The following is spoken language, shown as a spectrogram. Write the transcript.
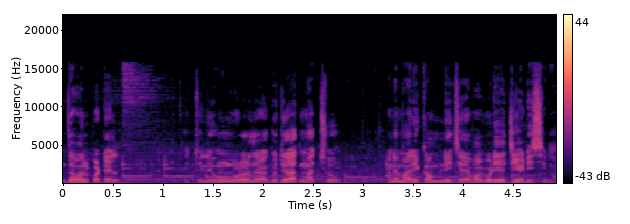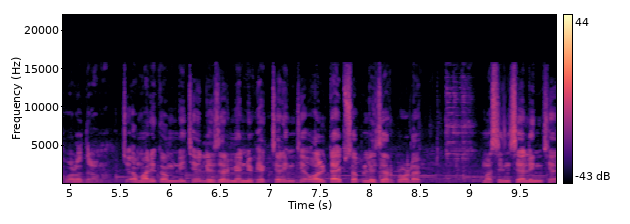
ધવલ પટેલ એકચ્યુઅલી હું વડોદરા ગુજરાતમાં જ છું અને મારી કંપની છે વગોડિયા જીઆઈડીસીમાં વડોદરામાં જે અમારી કંપની છે લેઝર મેન્યુફેક્ચરિંગ છે all types of laser product machine selling છે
